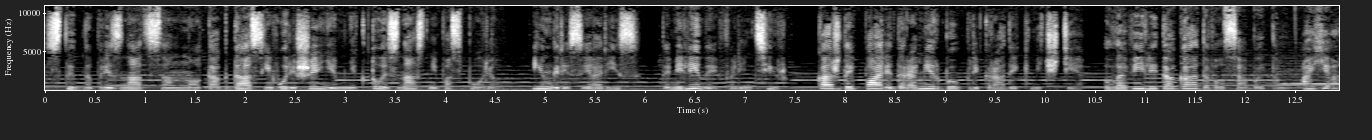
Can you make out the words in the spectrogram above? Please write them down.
Стыдно признаться, но тогда с его решением никто из нас не поспорил. Ингрис и Арис, Тамелина и Фалентир. Каждой паре Дарамир был преградой к мечте. Лавили догадывался об этом, а я...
